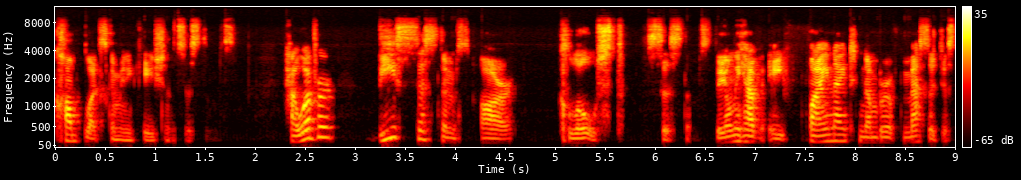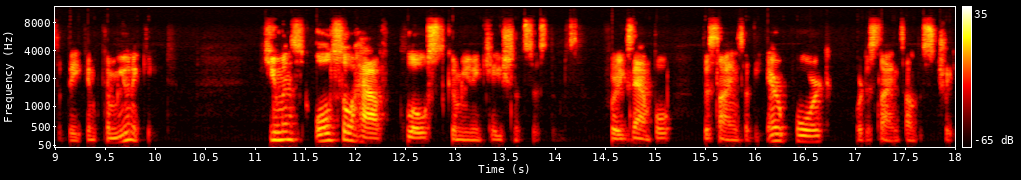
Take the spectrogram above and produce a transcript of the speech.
complex communication systems. However, these systems are closed systems. They only have a finite number of messages that they can communicate. Humans also have closed communication systems. For example, the signs at the airport or the signs on the street.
